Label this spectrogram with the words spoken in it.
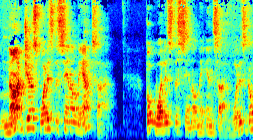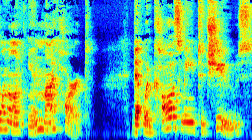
not just what is the sin on the outside, but what is the sin on the inside? What is going on in my heart that would cause me to choose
